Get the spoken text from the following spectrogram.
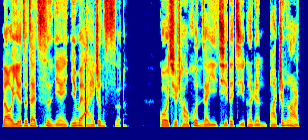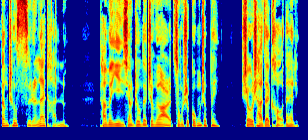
老爷子在次年因为癌症死了。过去常混在一起的几个人，把真二当成死人来谈论。他们印象中的真二总是弓着背，手插在口袋里。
